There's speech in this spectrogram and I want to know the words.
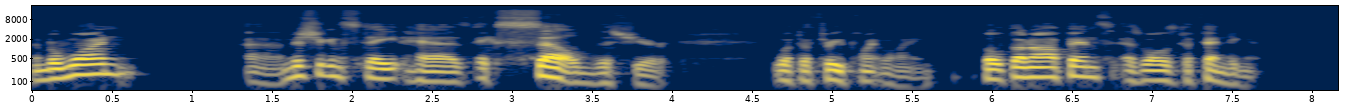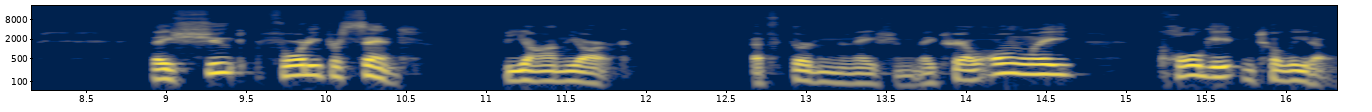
Number one, uh, Michigan State has excelled this year with the three point line both on offense as well as defending it. They shoot 40% beyond the arc. That's third in the nation. They trail only Colgate and Toledo.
